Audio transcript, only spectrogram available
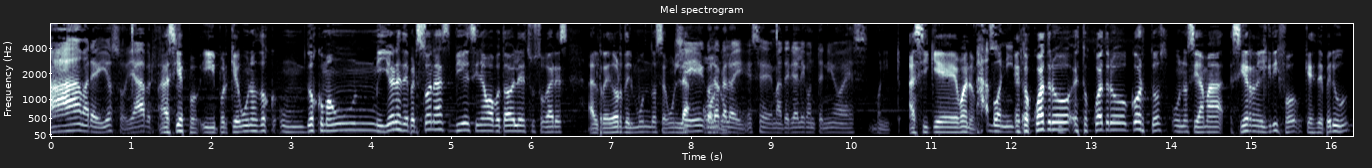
Ah, maravilloso, ya, perfecto. Así es, po, y porque unos dos- un 2,1 millones de personas viven sin agua potable en sus hogares alrededor del mundo según la Sí, ONU. colócalo ahí. Ese material y contenido es bonito. Así que bueno, Ah, bonito. estos cuatro estos cuatro cortos, uno se llama Cierran el grifo, que es de Perú,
